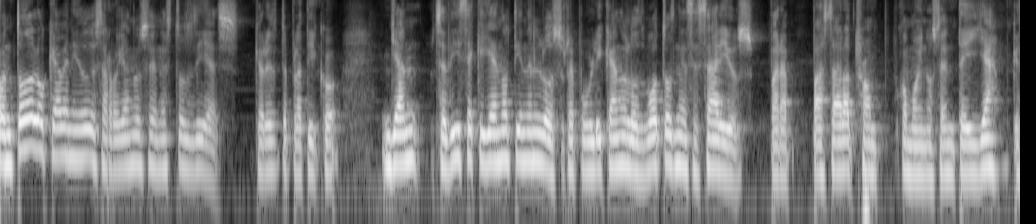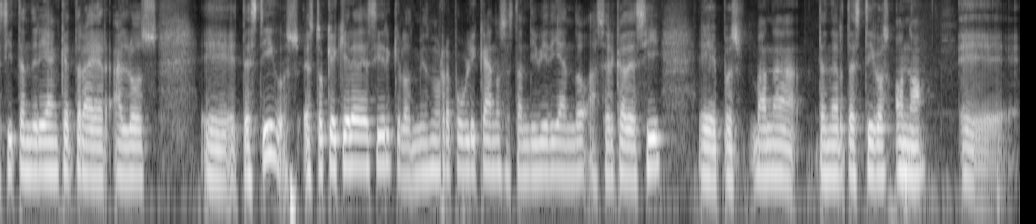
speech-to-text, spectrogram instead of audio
con todo lo que ha venido desarrollándose en estos días, que ahorita te platico, ya se dice que ya no tienen los republicanos los votos necesarios para pasar a Trump como inocente y ya, que sí tendrían que traer a los eh, testigos. ¿Esto qué quiere decir? Que los mismos republicanos están dividiendo acerca de si eh, pues van a tener testigos o no eh,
